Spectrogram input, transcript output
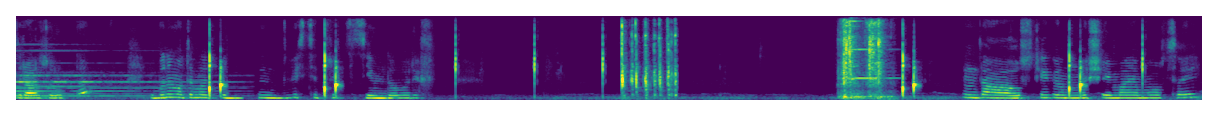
зразу так. І будемо отримати 237 доларів. Да, оскільки ми ще й маємо цей.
